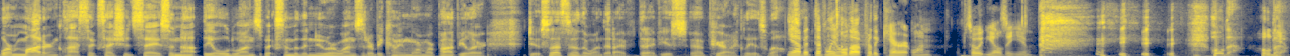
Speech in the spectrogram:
or modern classics, I should say. So not the old ones, but some of the newer ones that are becoming more and more popular do. So that's another one that I've, that I've used uh, periodically as well. Yeah, but definitely hold out for the carrot one, so it yells at you. Hold out, hold out.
